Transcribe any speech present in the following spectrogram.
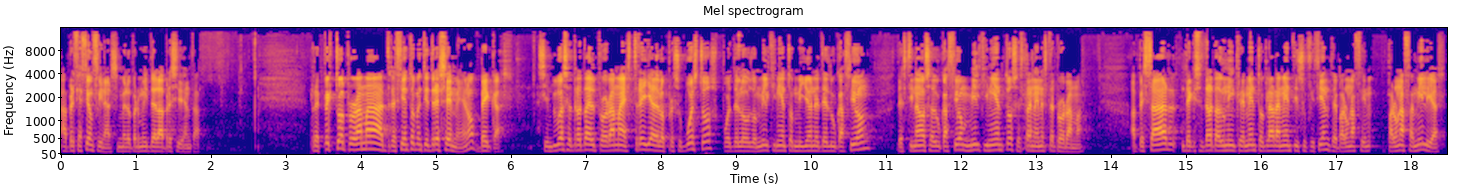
apreciación final, si me lo permite la presidenta. Respecto al programa 323M, ¿no? becas. Sin duda se trata del programa estrella de los presupuestos, pues de los 2.500 millones de educación destinados a educación, 1.500 están en este programa. A pesar de que se trata de un incremento claramente insuficiente para, para unas familias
